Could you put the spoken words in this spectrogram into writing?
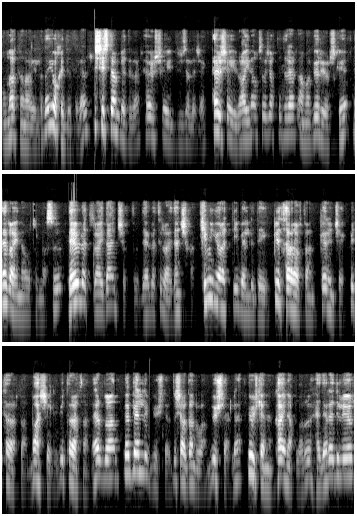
bunlar kanalıyla da yok edildiler. Bir sistem dediler. Her şey düzelecek. Her şey rayına oturacak dediler ama görüyoruz ki ne rayına oturması? Devlet raydan çıktı. Devleti raydan çıkar. Kimin yönettiği belli değil. Bir tarafta taraftan Perinçek, bir taraftan Bahçeli, bir taraftan Erdoğan ve belli güçler, dışarıdan olan güçlerle ülkenin kaynakları heder ediliyor.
